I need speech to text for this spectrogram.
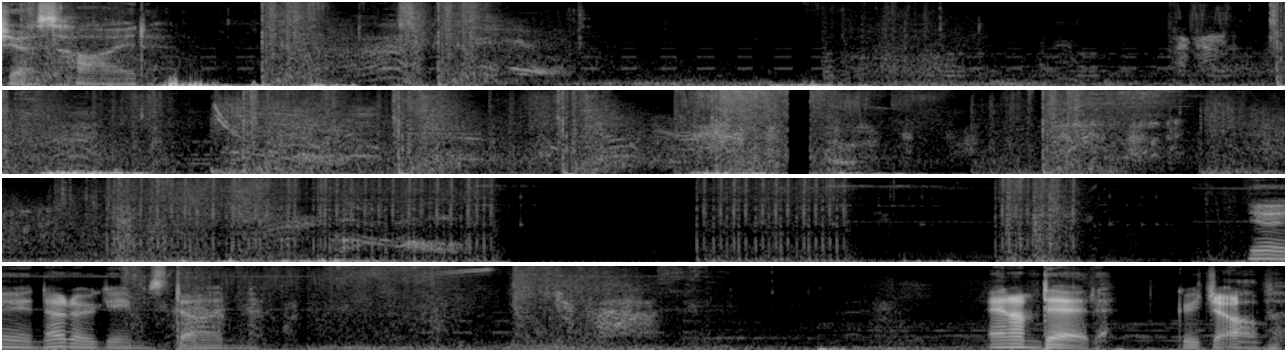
Just hide. Yay, another game's done. And I'm dead. Great job.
